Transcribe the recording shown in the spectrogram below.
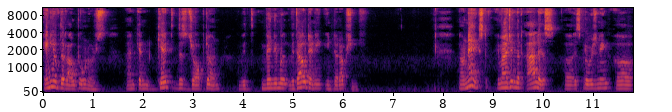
any of the route owners and can get this job done with minimal without any interruption. Now next, imagine that Alice uh, is provisioning uh,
